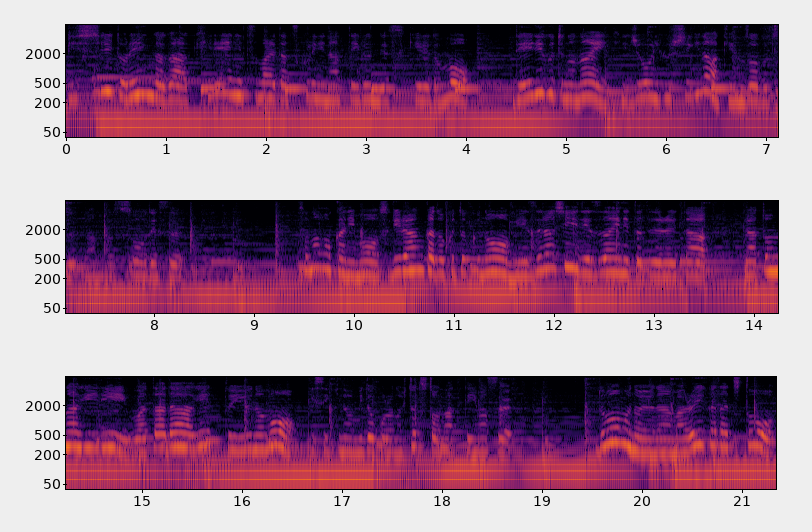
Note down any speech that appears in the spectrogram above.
びっしりとレンガがきれいに積まれた作りになっているんですけれども出入り口のない非常に不思議な建造物なんだそうです。その他にもスリランカ独特の珍しいデザインで建てられたラトナギリ・ワタダーゲというのも遺跡の見どころの一つとなっています。ドームのような丸い形と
